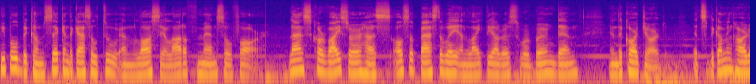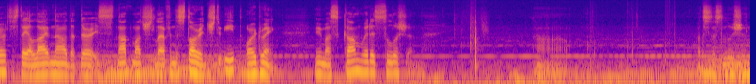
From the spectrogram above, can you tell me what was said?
People become sick in the castle too and lost a lot of men so far. Lance Corvisor has also passed away and like the others were burned them in the courtyard. It's becoming harder to stay alive now that there is not much left in the storage to eat or drink. We must come with a solution. Uh, what's the solution?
